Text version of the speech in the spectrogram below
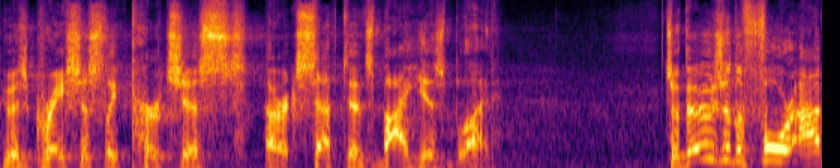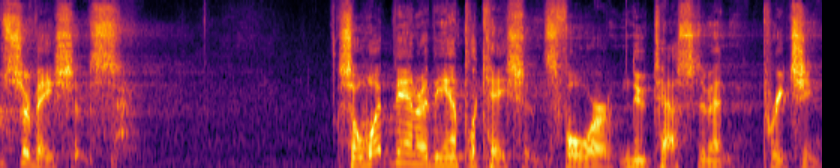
who has graciously purchased our acceptance by his blood. So, those are the four observations. So, what then are the implications for New Testament preaching?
